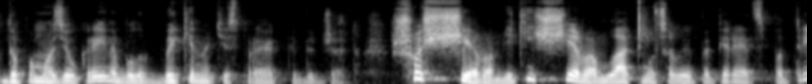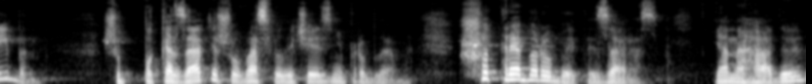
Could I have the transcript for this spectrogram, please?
допомозі Україні були викинуті з проекту бюджету. Що ще вам? Який ще вам лакмусовий папірець потрібен, щоб показати, що у вас величезні проблеми? Що треба робити зараз? Я нагадую,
